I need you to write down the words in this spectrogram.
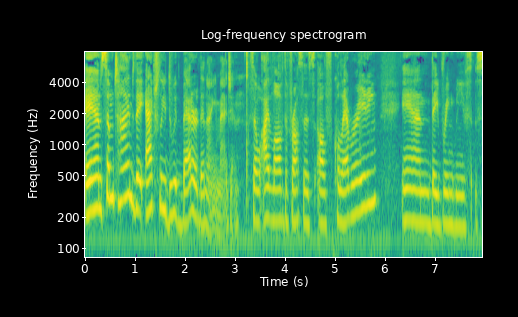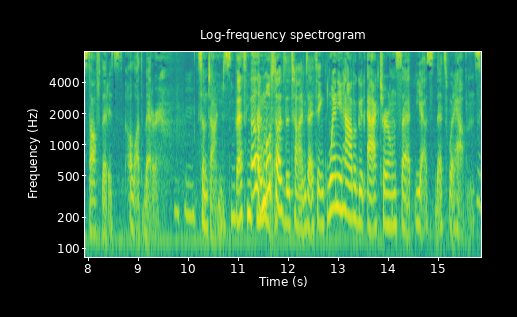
And sometimes they actually do it better than I imagine. So I love the process of collaborating and they bring me stuff that is a lot better sometimes. That's Uh, incredible. most of the times, I think, when you have a good actor on set, yes, that's what happens.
